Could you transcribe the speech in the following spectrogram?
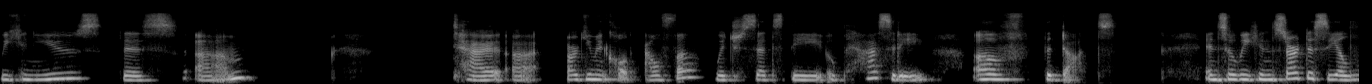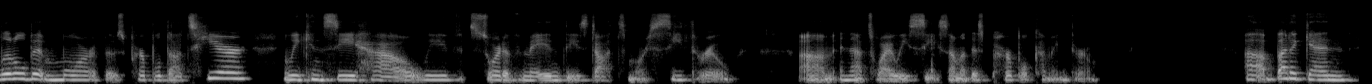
we can use this um, tag, uh, argument called alpha, which sets the opacity of the dots. And so we can start to see a little bit more of those purple dots here. And we can see how we've sort of made these dots more see-through. Um, and that's why we see some of this purple coming through. Uh, but again,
